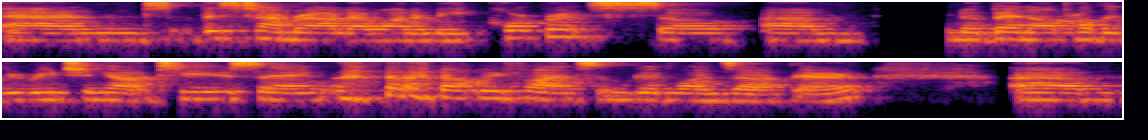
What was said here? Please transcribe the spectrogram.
And this time around, I want to meet corporates. So, um, you know, Ben, I'll probably be reaching out to you saying, help me find some good ones out there. Um,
